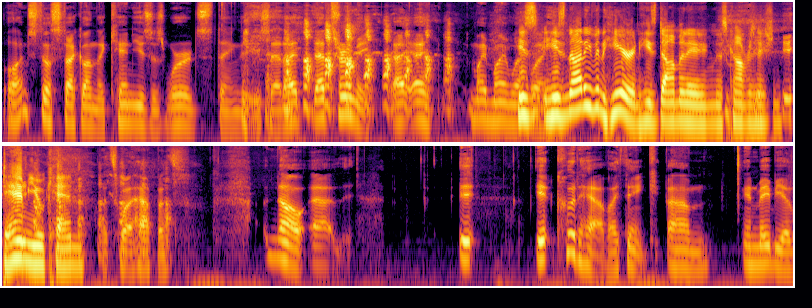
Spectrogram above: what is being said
Well, I'm still stuck on the Ken uses words thing that you said. I, that threw me. I, I, my mind went He's blank. he's not even here, and he's dominating this conversation. Damn you, Ken. That's what happens. No, uh, it it could have, I think, um, in maybe a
